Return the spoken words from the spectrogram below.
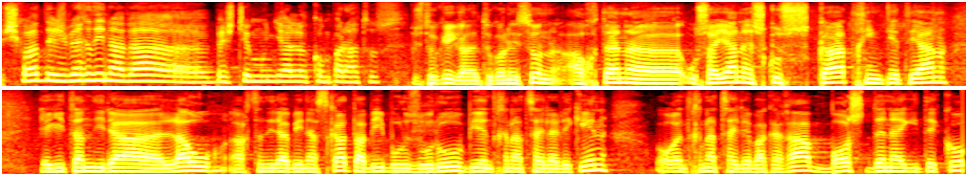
pixka bat desberdina da beste mundial komparatuz. Justuki, galetuko nizun, aurten uh, usaian eskuska trinketean egiten dira lau hartzen dira binazka eta bi buruz buru, bi entrenatzailearekin, hor entrenatzaile bakarra, bost dena egiteko,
